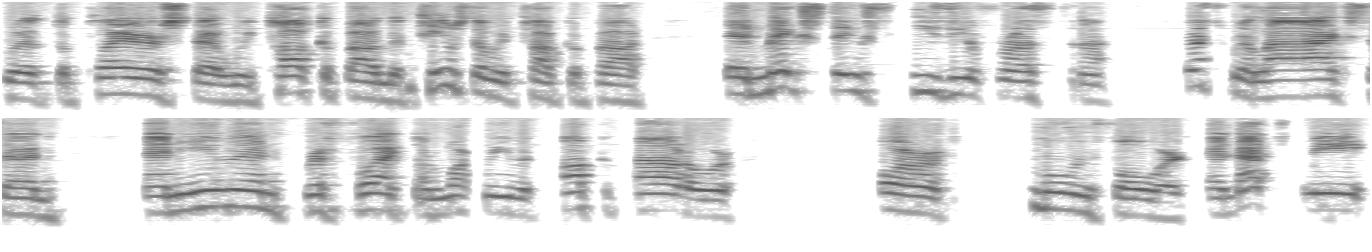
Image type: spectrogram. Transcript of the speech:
with the players that we talk about, the teams that we talk about, it makes things easier for us to just relax and and even reflect on what we even talk about or or moving forward. And that's me.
